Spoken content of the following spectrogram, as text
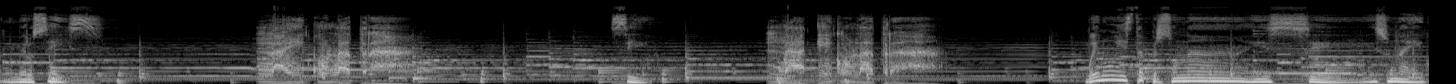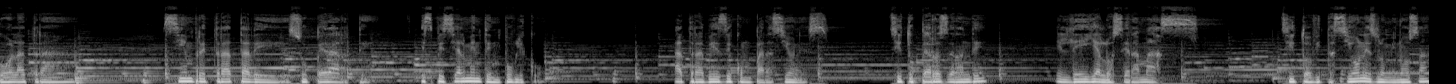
La número 6. La egolatra. Sí. La egolatra. Bueno, esta persona es, eh, es una ególatra. Siempre trata de superarte, especialmente en público, a través de comparaciones. Si tu perro es grande, el de ella lo será más. Si tu habitación es luminosa,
